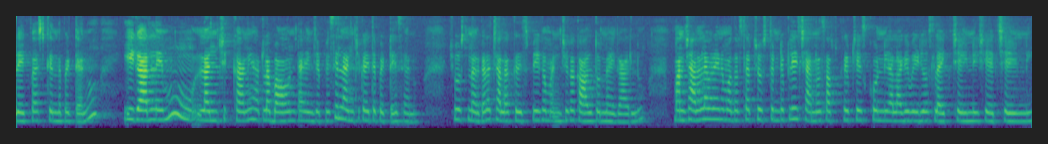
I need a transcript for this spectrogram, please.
బ్రేక్ఫాస్ట్ కింద పెట్టాను. ఈ గారెలేమో లంచ్కి కానీ అట్లా బాగుంటాయని చెప్పేసి లంచ్కి అయితే పెట్టేశాను. చూస్తున్నారు కదా చాలా క్రిస్పీగా మంచిగా కాలుతున్నాయి గారెలు. మన ఛానల్ ఎవరైనా మొదటిసారి చూస్తుంటే ప్లీజ్ ఛానల్ సబ్స్క్రైబ్ చేసుకోండి అలాగే వీడియోస్ లైక్ చేయండి షేర్ చేయండి.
